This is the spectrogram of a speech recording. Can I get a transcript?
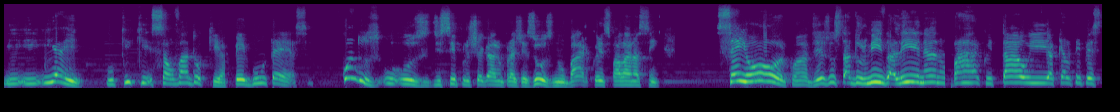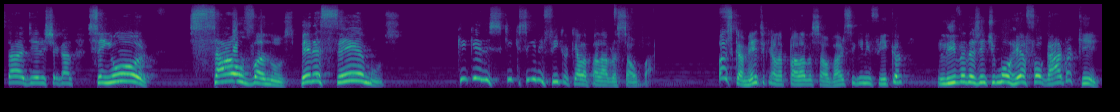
E, e, e aí? O que, que salvar do quê? A pergunta é essa. Quando os, os discípulos chegaram para Jesus no barco, eles falaram assim: Senhor, Jesus está dormindo ali, né, no barco e tal, e aquela tempestade, eles chegaram: Senhor, salva-nos, perecemos. O que, que, eles, que, que significa aquela palavra salvar? Basicamente, aquela palavra salvar significa livra da gente morrer afogado aqui.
